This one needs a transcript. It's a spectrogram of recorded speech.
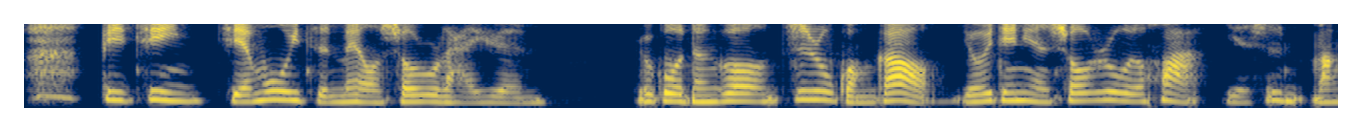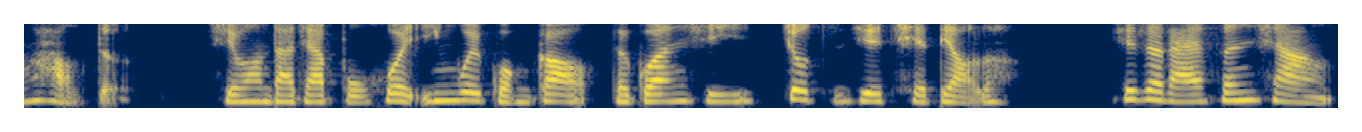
毕竟节目一直没有收入来源，如果能够置入广告，有一点点收入的话，也是蛮好的。希望大家不会因为广告的关系就直接切掉了。接着来分享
